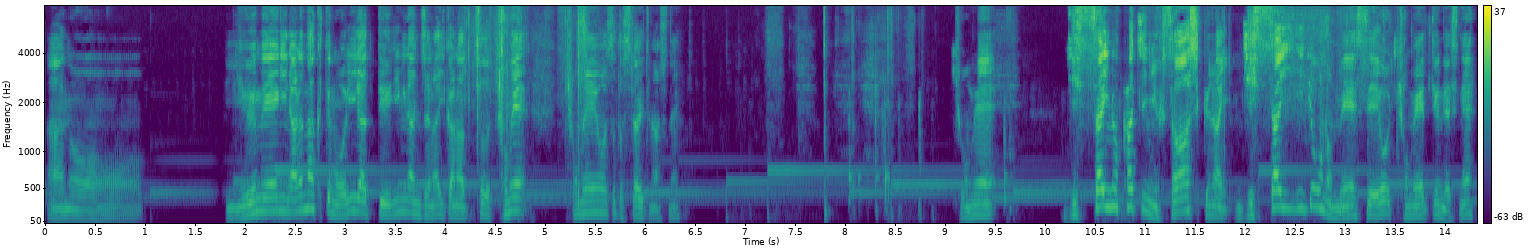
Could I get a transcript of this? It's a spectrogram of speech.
あの有名にならなくてもいいやっていう意味なんじゃないかなちょっと虚名、虚名をちょっと調べてみますね。虚名。実際の価値にふさわしくない、実際以上の名声を虚名っていうんですね。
